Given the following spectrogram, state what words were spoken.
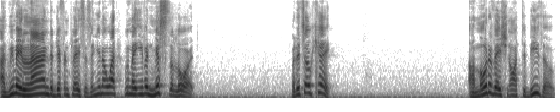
And we may land in different places. And you know what? We may even miss the Lord. But it's okay. Our motivation ought to be, though,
